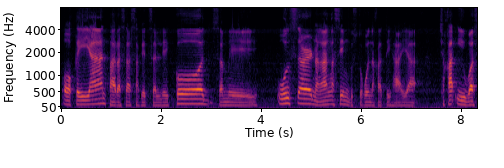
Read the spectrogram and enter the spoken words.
okay yan para sa sakit sa likod, sa may ulcer, nangangasim, gusto ko nakatihaya. Tsaka iwas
